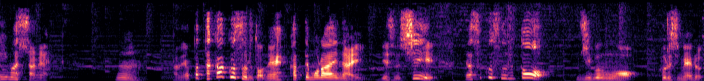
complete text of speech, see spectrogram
いましたね。うん。あのやっぱ高くするとね、買ってもらえないですし、安くすると自分を苦しめる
